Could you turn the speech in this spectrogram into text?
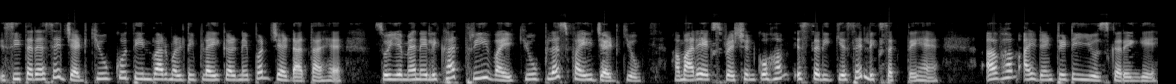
इसी तरह से जेड क्यूब को तीन बार मल्टीप्लाई करने पर जेड आता है। सो ये मैंने लिखा 3 y cube plus five z cube हमारे एक्सप्रेशन को हम इस तरीके से लिख सकते हैं। अब हम आइडेंटिटी यूज़ करेंगे।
